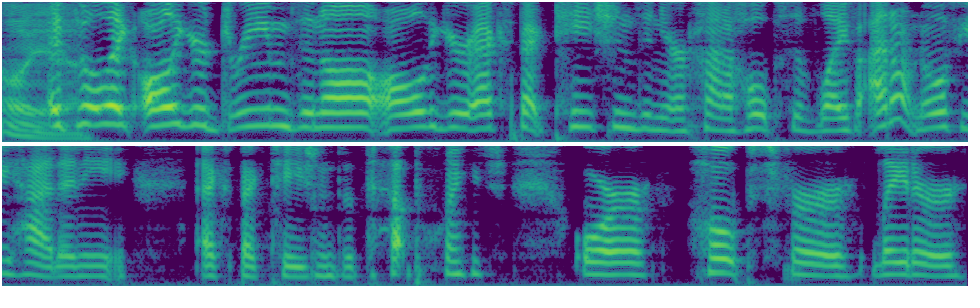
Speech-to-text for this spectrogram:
oh yeah. it's like all your dreams and all all your expectations and your kind of hopes of life. I don't know if you had any expectations at that point or hopes for later.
